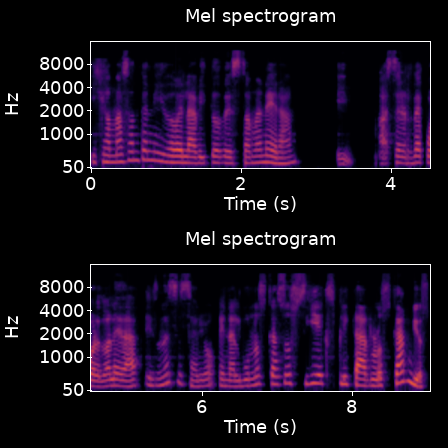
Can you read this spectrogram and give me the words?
y jamás han tenido el hábito de esta manera, hacer de acuerdo a la edad, es necesario en algunos casos sí explicar los cambios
